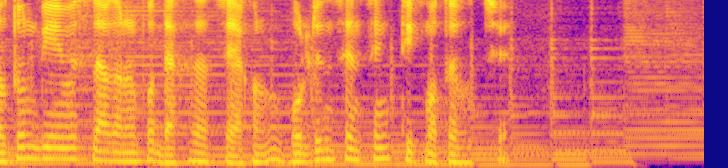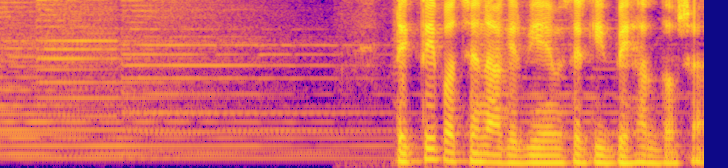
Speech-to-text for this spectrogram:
নতুন বিএমএস লাগানোর পর দেখা যাচ্ছে এখন ভোল্টেজ সেন্সিং ঠিক মতো হচ্ছে। দেখতেই পাচ্ছেন আগের বিএমএস এর কি বেহাল দশা।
